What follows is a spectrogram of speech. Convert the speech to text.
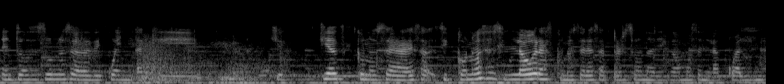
Entonces uno se da de cuenta que, que tienes que conocer a esa, si conoces, logras conocer a esa persona, digamos, en la cual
